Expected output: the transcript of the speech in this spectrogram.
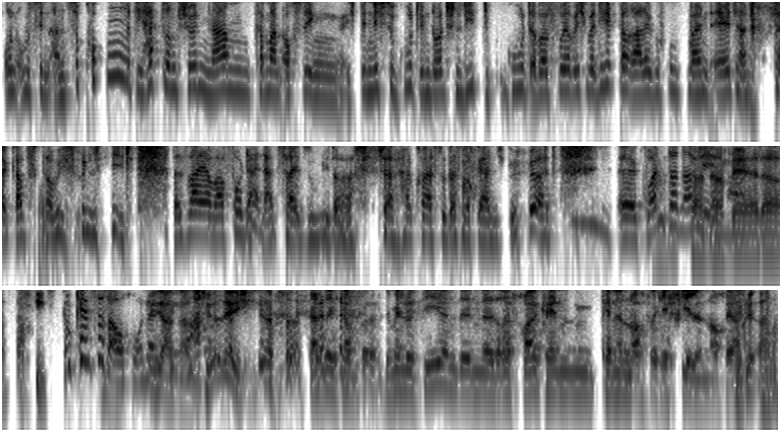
und um es den anzugucken. Die hat so einen schönen Namen, kann man auch singen. Ich bin nicht so gut im deutschen Lied gut, aber früher habe ich mal die Hitparade geguckt, meinen Eltern. Da gab es, glaube ich, so ein Lied. Das war ja mal vor deiner Zeit so wieder. Da hast du das noch gar nicht gehört. Äh, Quantanamera. Du kennst das auch, oder? Ja, genau. natürlich. Also ich glaube, die Melodie und den äh, Refrain kennen, kennen auch wirklich viele noch, ja. Ja,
